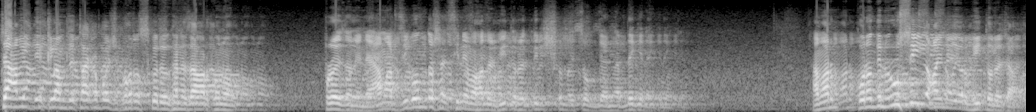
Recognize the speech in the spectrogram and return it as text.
তা আমি দেখলাম যে টাকা পয়সা খরচ করে ওখানে যাওয়ার কোনো প্রয়োজনই নেই। আমার জীবন দশায় সিনেমা হলের ভিতরে দৃশ্য নয়, চোখ আমি আর দেখি নাকি আমার কোনোদিন রুচি হয় নাই ওর ভিতরে যাওয়া।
